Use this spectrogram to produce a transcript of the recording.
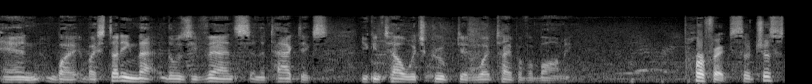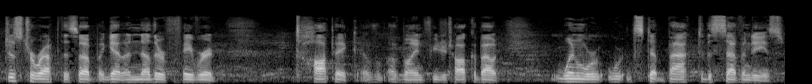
And by by studying that those events and the tactics, you can tell which group did what type of a bombing. Perfect. So just just to wrap this up, again, another favorite topic of, of mine for you to talk about when we're, we're step back to the 70s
